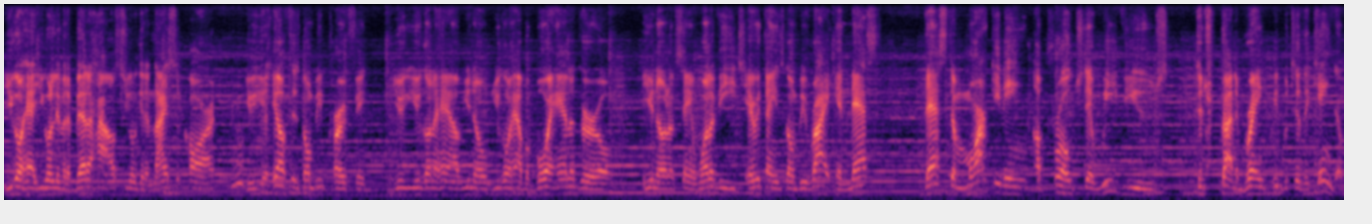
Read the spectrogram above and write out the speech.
You're gonna have you're gonna live in a better house. You're gonna get a nicer car. You, your health is gonna be perfect. You, you're gonna have you know you're gonna have a boy and a girl. You know what I'm saying? One of each. Everything's gonna be right, and that's that's the marketing approach that we've used to try to bring people to the kingdom.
